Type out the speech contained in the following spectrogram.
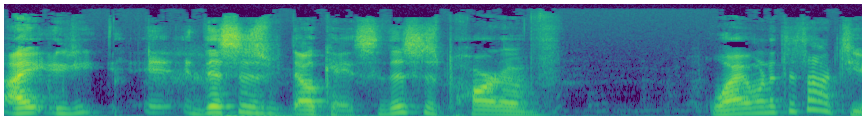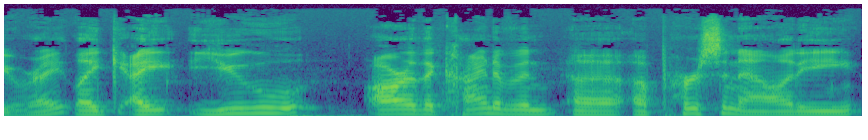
I this is okay. So this is part of why I wanted to talk to you, right? Like I, you are the kind of an, uh, a personality.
